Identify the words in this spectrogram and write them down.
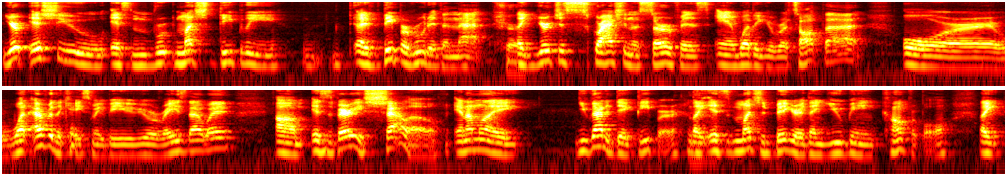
your issue is much deeply uh, deeper rooted than that Sure. like you're just scratching the surface and whether you were taught that or whatever the case may be you were raised that way um it's very shallow and i'm like you got to dig deeper like it's much bigger than you being comfortable like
